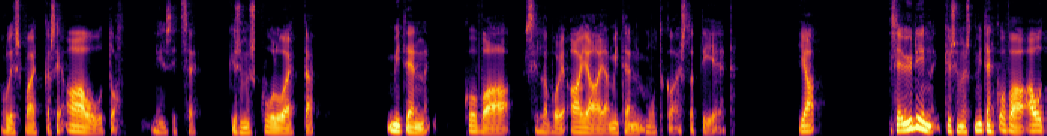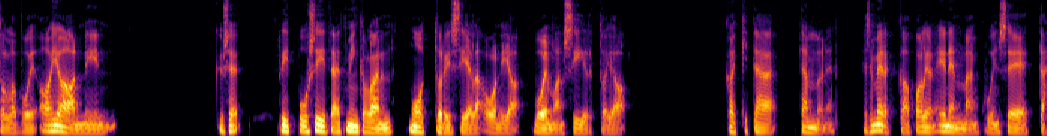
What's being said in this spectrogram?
olisi vaikka se auto, niin sitten se kysymys kuuluu, että miten kovaa sillä voi ajaa ja miten mutkaista tietä. Ja se ydinkysymys, että miten kovaa autolla voi ajaa, niin kyllä se riippuu siitä, että minkälainen moottori siellä on ja voimansiirto ja kaikki tämä tämmöinen. Ja se merkkaa paljon enemmän kuin se, että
